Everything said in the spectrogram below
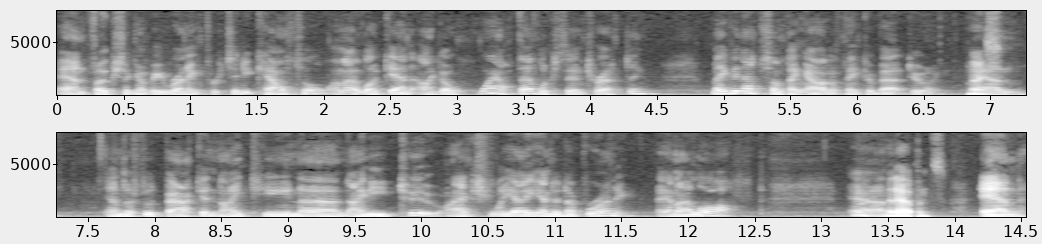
and folks are going to be running for city council. And I look at it, I go, "Wow, that looks interesting. Maybe that's something I ought to think about doing." Nice. And and this was back in 1992. Actually, I ended up running, and I lost. And It happens. and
